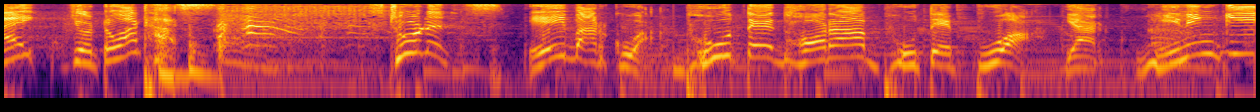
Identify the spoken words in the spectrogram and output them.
আই জটোৱা ঠাচ ষ্টুডেণ্টছ এইবাৰ কোৱা ভূতে ধৰা ভূতে পোৱা ইয়াৰ মিনিং কি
